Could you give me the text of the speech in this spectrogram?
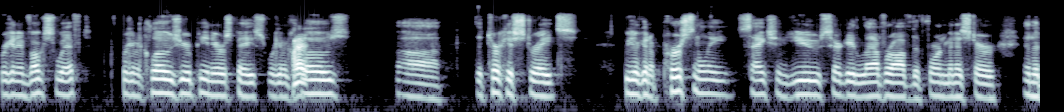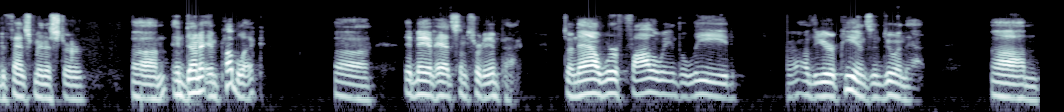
we're going to invoke SWIFT, we're going to close European airspace, we're going to close uh, the Turkish Straits, we are going to personally sanction you, Sergei Lavrov, the foreign minister, and the defense minister, um, and done it in public, uh, it may have had some sort of impact. So now we're following the lead uh, of the Europeans in doing that. Um,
